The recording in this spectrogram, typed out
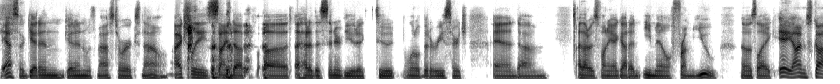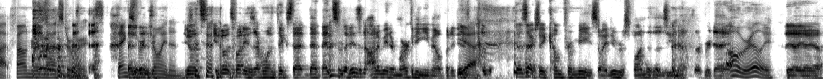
Yeah, so get in, get in with Masterworks now. I actually signed up uh, ahead of this interview to do a little bit of research, and um, I thought it was funny. I got an email from you that was like, "Hey, I'm Scott, founder of Masterworks. Thanks for is, joining." You know, what's, you know what's funny is everyone thinks that that that's so that is an automated marketing email, but it is yeah. it does actually come from me. So I do respond to those emails every day. Oh, really? Yeah, yeah, yeah.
